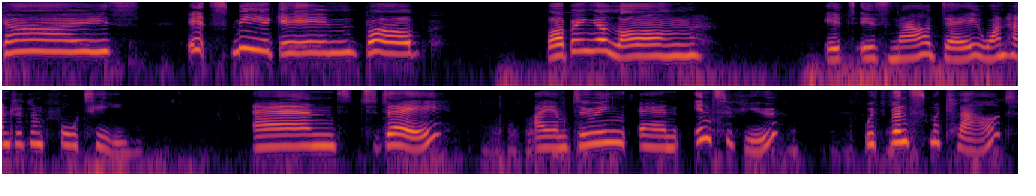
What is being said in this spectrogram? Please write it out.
guys, it's me again, Bob, bobbing along. It is now day 114 and today I am doing an interview with Vince McLeod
